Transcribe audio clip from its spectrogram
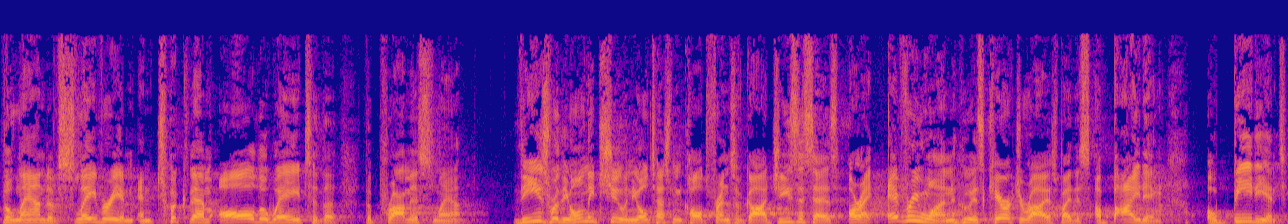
the land of slavery and, and took them all the way to the, the promised land. These were the only two in the Old Testament called friends of God. Jesus says, All right, everyone who is characterized by this abiding, obedient,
